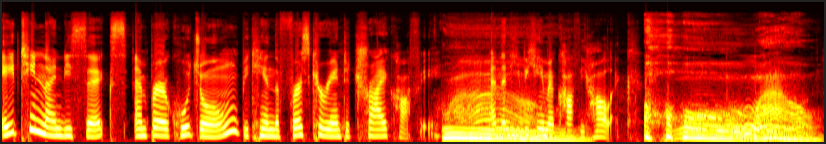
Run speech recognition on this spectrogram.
1896, Emperor Gojong became the first Korean to try coffee, and then he became a coffeeholic. oh, wow.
